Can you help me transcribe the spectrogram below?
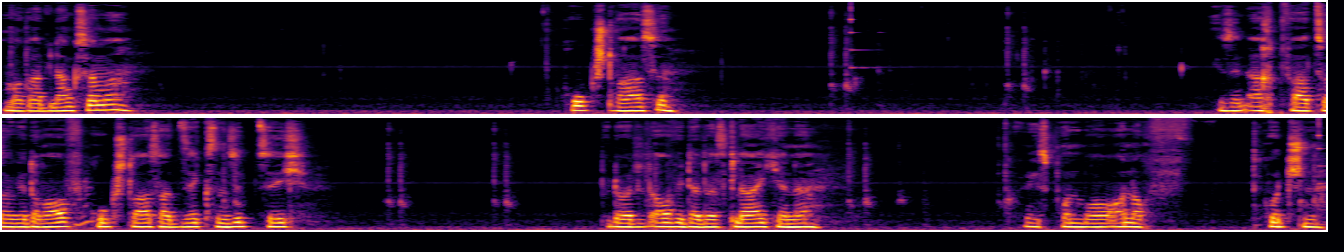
Mal gerade langsamer. Krugstraße. Hier sind acht Fahrzeuge drauf. Krugstraße hat 76. Bedeutet auch wieder das gleiche, ne? Königsbrunn braucht auch noch Kutschen.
